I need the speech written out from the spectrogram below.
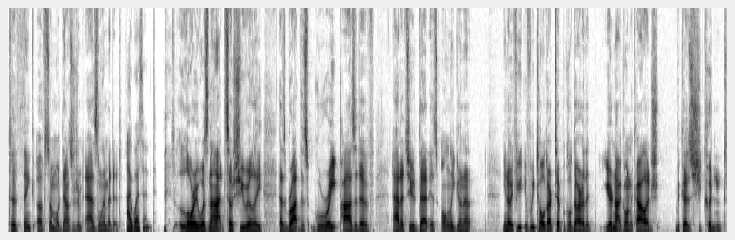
to think of someone with Down syndrome as limited. I wasn't. Lori was not. So she really has brought this great positive attitude that is only gonna, you know, if you if we told our typical daughter that you're not going to college because she couldn't,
